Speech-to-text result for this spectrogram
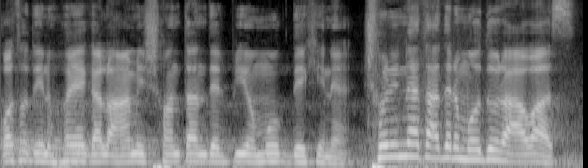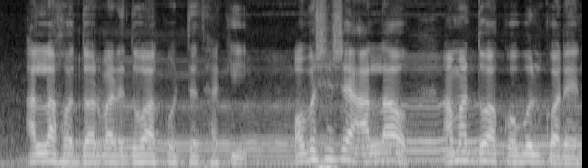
কতদিন হয়ে গেল আমি সন্তানদের প্রিয় মুখ দেখি না। শুনি না তাদের মধুর আওয়াজ। আল্লাহর দরবারে দোয়া করতে থাকি। অবশেষে আল্লাহ আমার দোয়া কবুল করেন।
